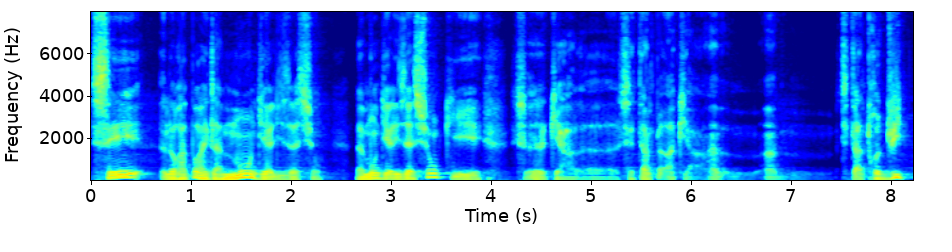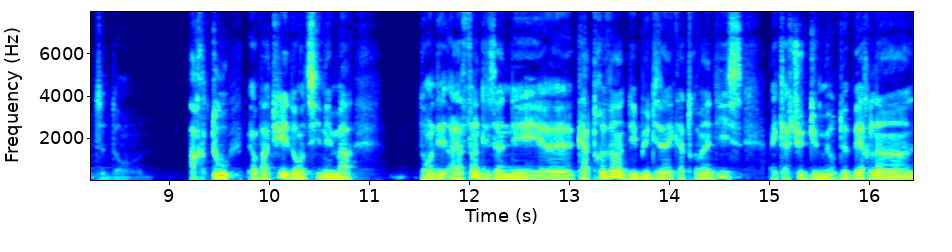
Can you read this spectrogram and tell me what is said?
C'est le rapport avec la mondialisation. La mondialisation qui, qui a, qui c'est introduite dans, partout, mais en particulier dans le cinéma à la fin des années 80, euh, début des années 90, avec la chute du mur de Berlin,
